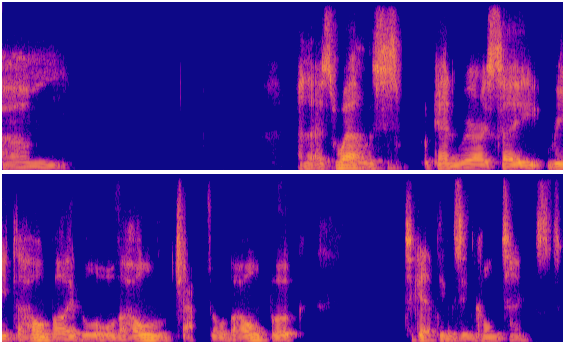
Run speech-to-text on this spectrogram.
Um, and as well, this is again where I say read the whole Bible or the whole chapter or the whole book to get things in context.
